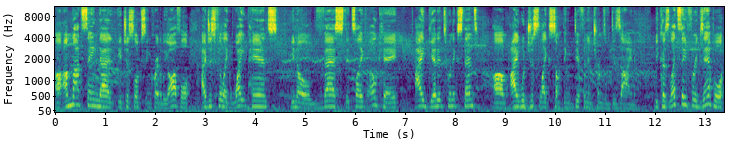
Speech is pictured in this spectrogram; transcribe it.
Uh, I'm not saying that it just looks incredibly awful. I just feel like white pants, you know, vest, it's like, okay, I get it to an extent. Um, I would just like something different in terms of design. Because let's say, for example,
